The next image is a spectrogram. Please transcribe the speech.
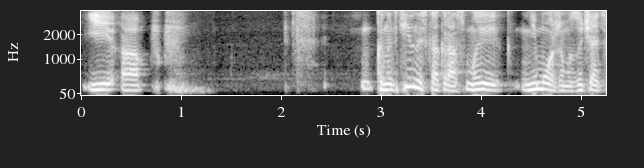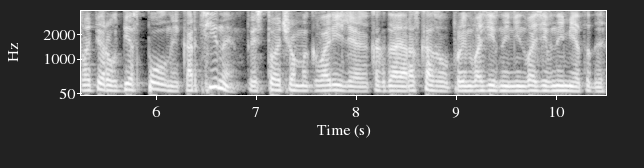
И коннективность как раз мы не можем изучать, во-первых, без полной картины, то есть то, о чем мы говорили, когда я рассказывал про инвазивные и неинвазивные методы,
